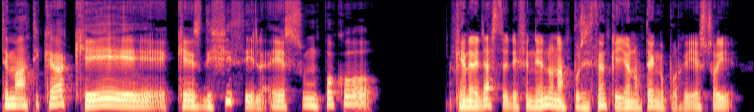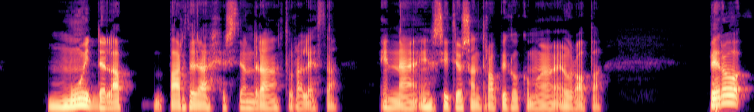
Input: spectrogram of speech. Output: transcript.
temática que, que es difícil, es un poco que en realidad estoy defendiendo una posición que yo no tengo, porque yo soy muy de la parte de la gestión de la naturaleza en, en sitios antrópicos como Europa. Pero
